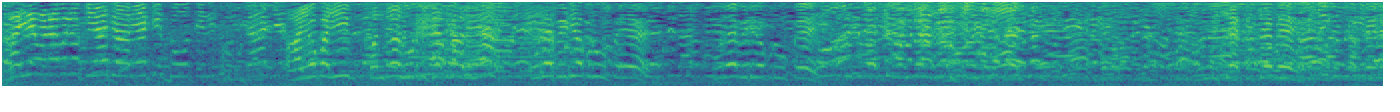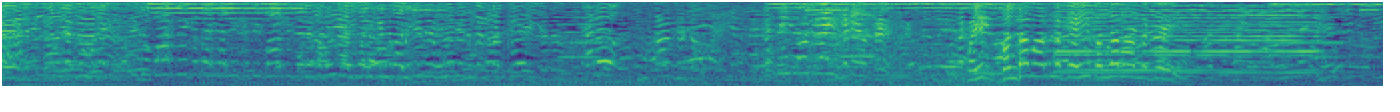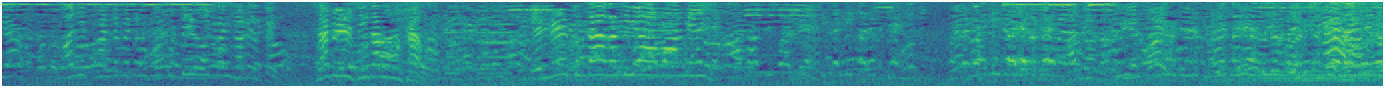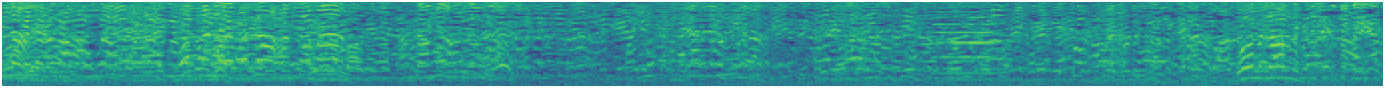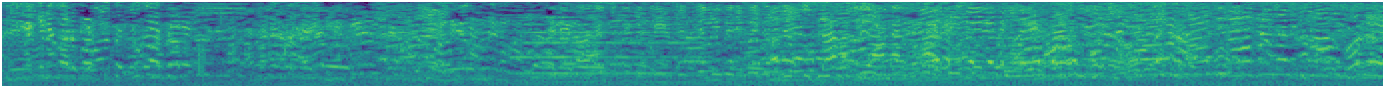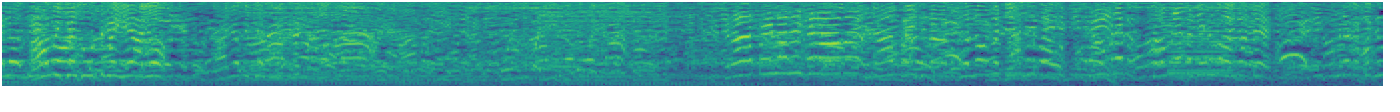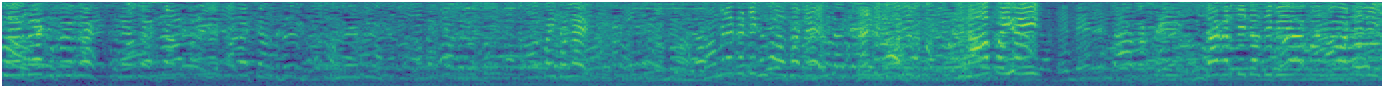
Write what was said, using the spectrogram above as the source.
ਭਾਈ ਉਹਨਾਂ ਵੱਲੋਂ ਕਿਹਾ ਜਾ ਰਿਹਾ ਕਿ ਦੋ ਤਿੰਨ ਸੂਟ ਆ ਜੇ ਆਇਓ ਭਾਜੀ 15 ਸੂਟ ਪਿੱਛੇ ਦਿਖਾ ਦਿੰਦੇ ਆ। ਪੂਰੇ ਵੀਡੀਓ ਪ੍ਰੂਫ ਪੇ ਹੈ। ਪੂਰੇ ਵੀਡੀਓ ਪ੍ਰੂਫ ਪੇ ਪਿੱਛੇ ਪਿੱਛੇ ਪੇ ਕੱਟੀ ਕਿਉਂ ਚਲਾਈ ਛੜੇ ਉੱਥੇ। ਭਾਈ ਬੰਦਾ ਮਾਰਨ ਲੱਗੇ ਸੀ ਬੰਦਾ ਮਾਰਨ ਲੱਗੇ ਸੀ। ਭਾਜੀ ਫੰਡਮੈਂਟਲ ਕੋ ਕੁੱਟੀ ਕਿਉਂ ਚਲਾਈ ਸਾਡੇ ਉੱਤੇ। ਇਹ ਸੀਦਾ ਰੋਸ਼ ਆ। ਇੰਨੇ ਗੁੰਡਾ ਕਰਦੀ ਆ ਆਮ ਆਦਮੀ। ਦੋ ਮਿੰਟ ਆਰਾਮ ਆਓ ਪਿੱਛੇ ਸੂਟ ਦਿਖਾਈਏ ਆਜੋ ਆਜੋ ਪਿੱਛੇ ਸੂਟ ਦਿਖਾਈਏ ਸ਼ਰਾਬ ਪਹਿਲਾਂ ਨਹੀਂ ਸ਼ਰਾਬ ਸ਼ਰਾਬ ਭਾਈ ਸ਼ਰਾਬ ਬੋਲੋ ਗੱਡੀ ਸਾਹਮਣੇ ਸਾਹਮਣੇ ਗੱਡੀ ਖਵਾਓ ਸਾਡੇ। ਸਾਹਮਣੇ ਗੱਡੀ ਖਵਾਓ ਦੇ ਭਾਈ ਥੱਲੇ ਸਾਹਮਣੇ ਗੱਡੀ ਖਵਾਓ ਸਾਡੇ। ਗੱਡੀ ਪਈ ਹੋਈ। ਗੁੰਡਾ ਕਰਦੀ ਜਲਦੀ ਵੀ ਹੈ, ਮਨ ਤੁਹਾਡੇ ਦੀ।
